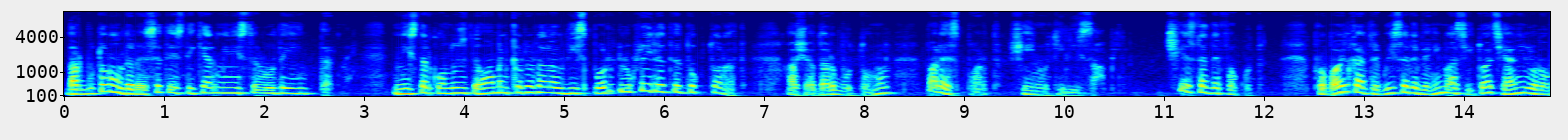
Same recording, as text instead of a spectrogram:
Dar butonul de reset este chiar Ministerul de Interne. Minister condus de oameni cărora le-au dispărut lucrările de doctorat. Așadar, butonul pare spart și inutilizabil. Ce este de făcut? Probabil că ar trebui să revenim la situația anilor 1870-1880,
